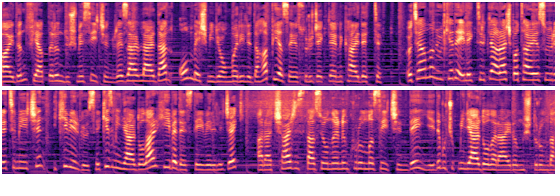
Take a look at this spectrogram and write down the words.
Biden fiyatların düşmesi için rezervlerden 15 milyon varili daha piyasaya süreceklerini kaydetti. Öte yandan ülkede elektrikli araç bataryası üretimi için 2,8 milyar dolar hibe desteği verilecek. Araç şarj istasyonlarının kurulması için de 7,5 milyar dolar ayrılmış durumda.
